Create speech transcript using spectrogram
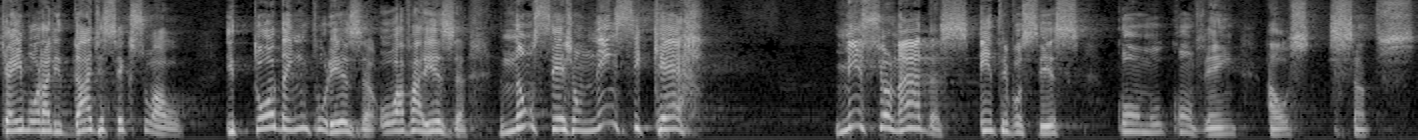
que a imoralidade sexual e toda impureza ou avareza não sejam nem sequer mencionadas entre vocês como convém aos santos.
